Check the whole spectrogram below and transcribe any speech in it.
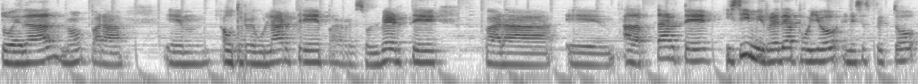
tu edad, ¿no? Para eh, autorregularte, para resolverte, para eh, adaptarte. Y sí, mi red de apoyo en ese aspecto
